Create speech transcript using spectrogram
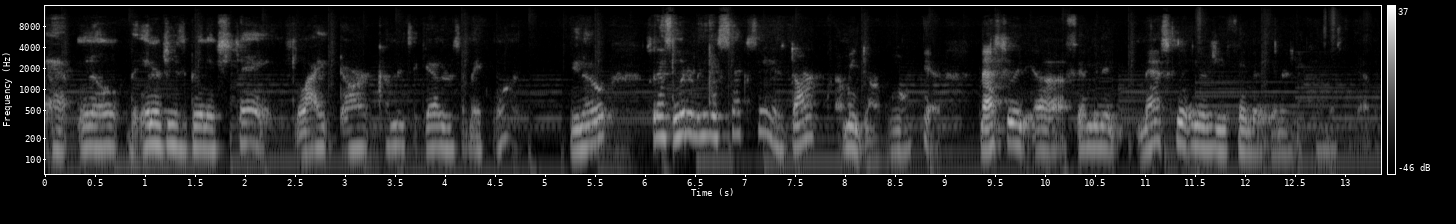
You know, the energy is being exchanged. Light, dark, coming together to make one. You know, so that's literally what sex is. Dark. I mean, dark. Well, yeah masculine, uh, feminine, masculine energy, feminine energy coming together.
